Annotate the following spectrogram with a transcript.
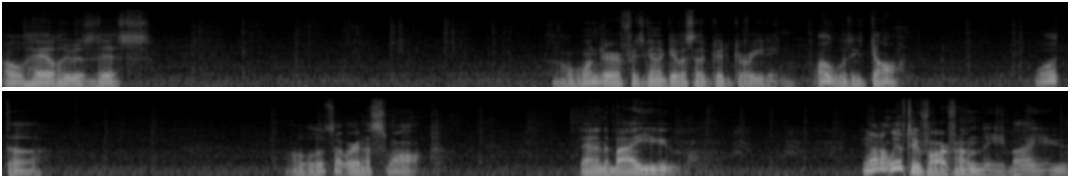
Oh hell, who is this? I wonder if he's gonna give us a good greeting. Oh, was he gone? What the? Oh, looks like we're in a swamp. Down in the bayou. You know, I don't live too far from the bayou.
